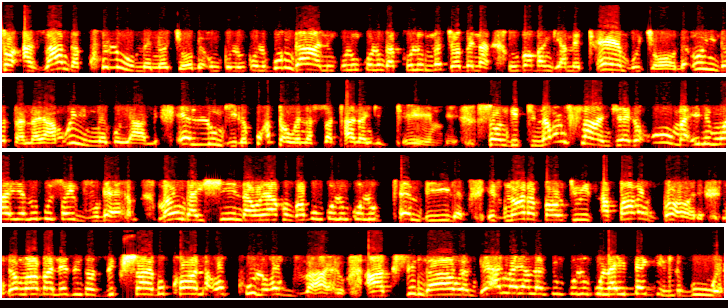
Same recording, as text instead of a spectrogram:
So azange akhulume noJobe uNkulunkulu kungani uNkulunkulu ngakhulumi noJobe na? Ngoba ngiyamethemba uJobe uyindodana yami uyinceku yami elungile kodwa wena sathana ngithembe. So ngithi namhlanje ke uma imimoya yemibuso ikuvukela mawungayishiya indawo yakho ngoba uNkulunkulu ukuthembile. It's not about you it's about God. Njengoba lezi zinto zikushaya kukhona okukhulu okuzayo akusingawe ngenxa yalento uNkulunkulu ayibekile kuwe.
